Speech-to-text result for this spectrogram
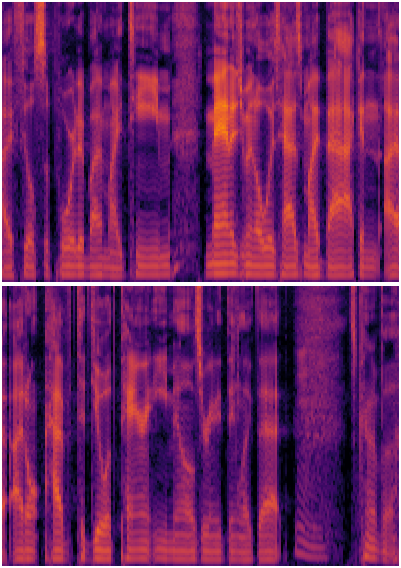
I feel supported by my team. Management always has my back, and I, I don't have to deal with parent emails or anything like that. Hmm. It's kind of a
